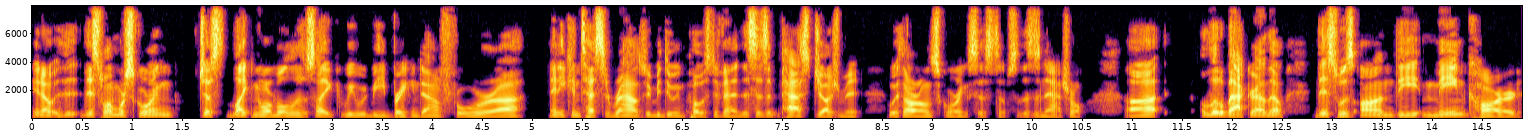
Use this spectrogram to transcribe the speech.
You know, th- this one we're scoring just like normal. It's like we would be breaking down for uh, any contested rounds we'd be doing post event. This isn't past judgment with our own scoring system, so this is natural. Uh, a little background though. This was on the main card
